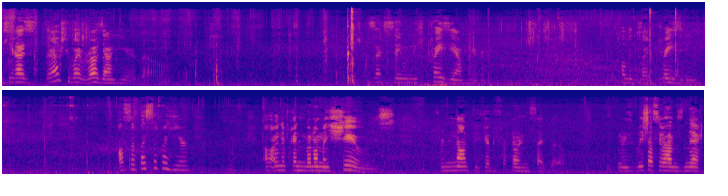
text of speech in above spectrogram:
And see, guys, there are actually white roads down here, though. It's actually really crazy out here. Public's like crazy. Also, if I step right here, oh, I'll end up getting one on my shoes. Would not be good for going inside, though. We shall see what happens next.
